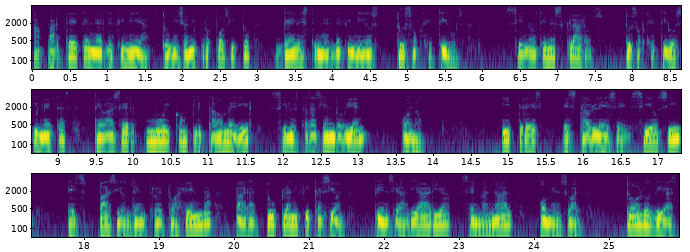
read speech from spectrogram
Aparte de tener definida tu misión y propósito, debes tener definidos tus objetivos. Si no tienes claros tus objetivos y metas, te va a ser muy complicado medir si lo estás haciendo bien o no. Y tres, establece sí o sí espacios dentro de tu agenda para tu planificación, bien sea diaria, semanal o mensual. Todos los días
